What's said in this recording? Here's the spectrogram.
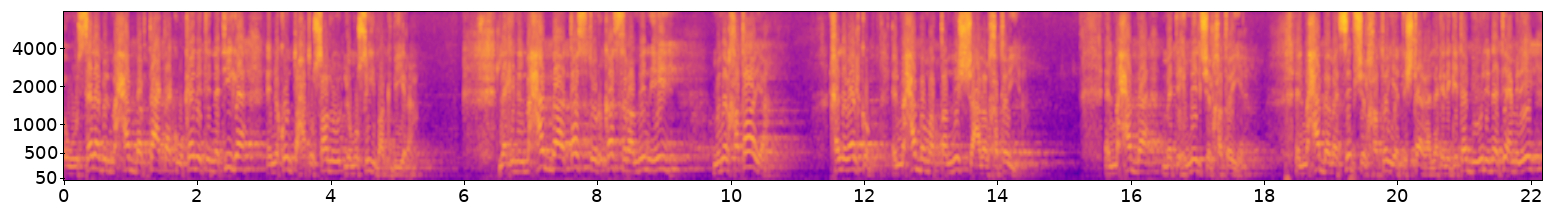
وسلب المحبة بتاعتك وكانت النتيجة إن كنتوا هتوصلوا لمصيبة كبيرة. لكن المحبة تستر كثرة من إيه؟ من الخطايا. خلي بالكم المحبة ما تطنش على الخطية. المحبة ما تهملش الخطية. المحبة ما تسيبش الخطية تشتغل لكن الكتاب بيقول إنها تعمل إيه؟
